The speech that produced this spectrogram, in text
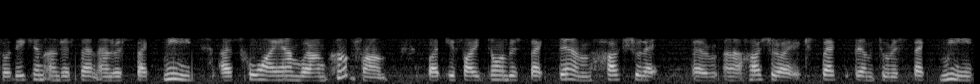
so they can understand and respect me as who I am, where I'm come from. But if I don't respect them, how should I? Uh, uh, how should I expect them to respect me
